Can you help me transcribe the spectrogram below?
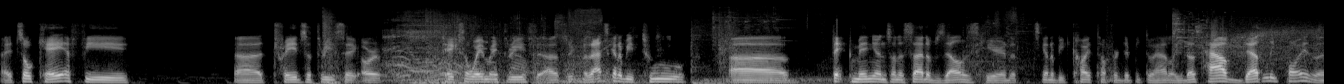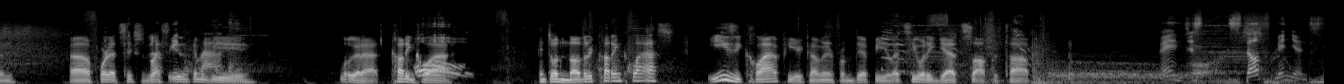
It's okay if he uh, trades a three six or takes away my three, uh, three but that's gonna be two uh, thick minions on the side of Zel's here. That's gonna be quite tough for Dippy to handle. He does have deadly poison uh, for that six. That's is gonna be. Look at that cutting class Oh, into another cutting class. Easy clap here coming in from Dippy. Let's see what he gets off the top. and just stealth minions.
